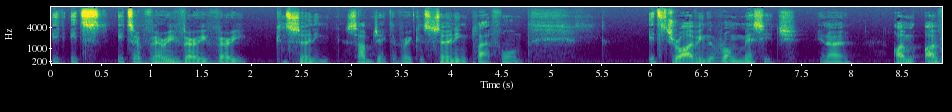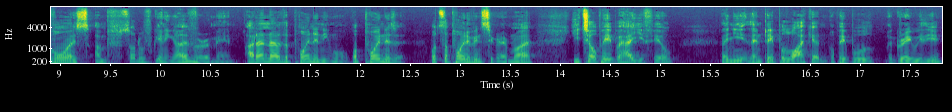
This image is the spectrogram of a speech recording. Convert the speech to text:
it, it's it's a very, very, very concerning subject, a very concerning platform. It's driving the wrong message. You know, I'm I've almost I'm sort of getting over it, man. I don't know the point anymore. What point is it? What's the point of Instagram, right? You tell people how you feel, then you then people like it or people agree with you,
